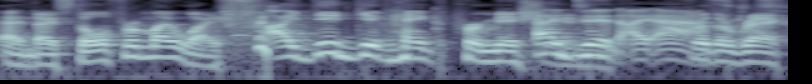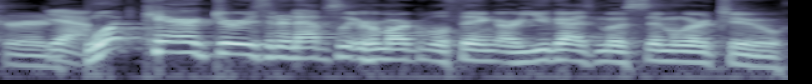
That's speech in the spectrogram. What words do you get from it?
And I stole from my wife. I did give Hank permission. I did, I asked. For the record. Yeah. What characters in an absolutely remarkable thing are you guys most similar to?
